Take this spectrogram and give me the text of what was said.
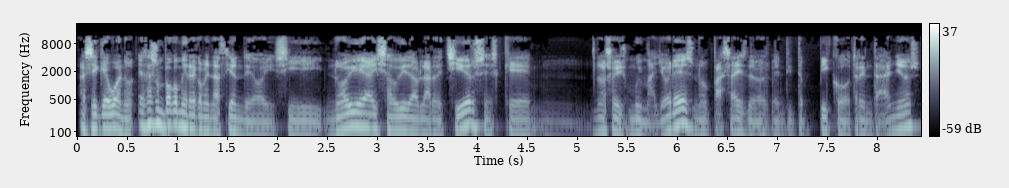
Así que bueno, esa es un poco mi recomendación de hoy. Si no habéis oído hablar de Cheers, es que mm, no sois muy mayores, no pasáis de los veintipico o treinta años,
